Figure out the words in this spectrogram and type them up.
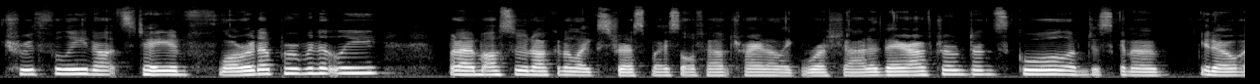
truthfully not stay in Florida permanently, but I'm also not gonna like stress myself out trying to like rush out of there after I'm done school. I'm just gonna, you know,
